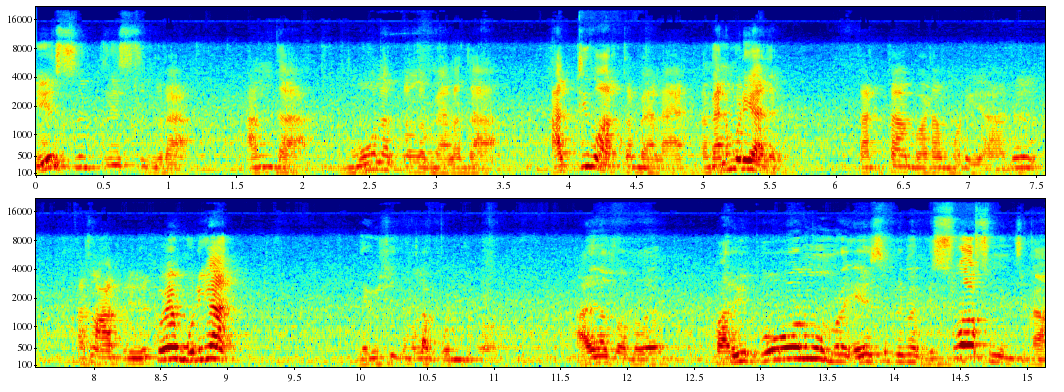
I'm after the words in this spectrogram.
இயேசு கிறிஸ்துங்கிற அந்த மூலக்கல்ல மேலே தான் அத்திவார்த்தை மேலே நம்ம என்ன முடியாது? கட்டப்பட முடியாது. அசல் அப்படி இருக்கவே முடியாது. இந்த விஷயத்தை நல்லா புரிஞ்சுக்கோ அதுதான் சொல்கிறது பரிபூர்ணம் உங்களை இயேசு விசுவாசம் இருந்துச்சுன்னா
